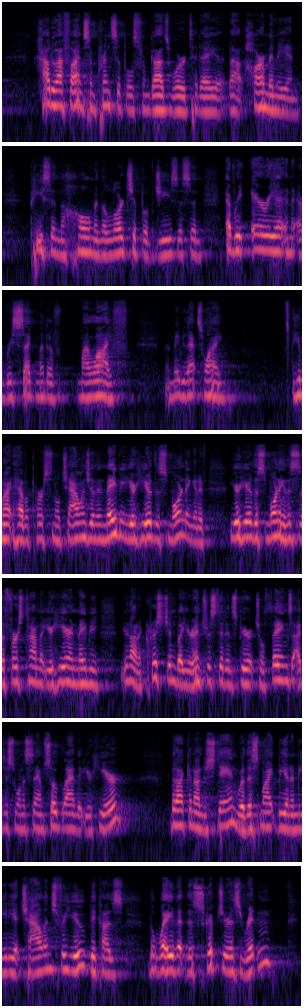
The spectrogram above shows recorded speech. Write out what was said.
how do I find some principles from God's Word today about harmony and peace in the home and the Lordship of Jesus in every area and every segment of my life? And maybe that's why you might have a personal challenge. And then maybe you're here this morning, and if you're here this morning and this is the first time that you're here, and maybe you're not a Christian, but you're interested in spiritual things, I just want to say I'm so glad that you're here. But I can understand where this might be an immediate challenge for you because the way that the scripture is written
